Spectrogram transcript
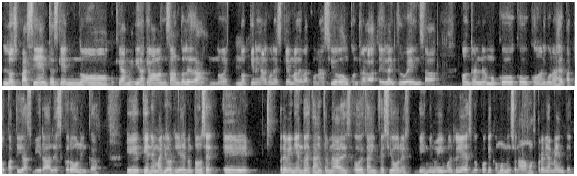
Los pacientes que no, que a medida que va avanzando la edad, no, no tienen algún esquema de vacunación contra la, eh, la influenza, contra el neumococo, con algunas hepatopatías virales crónicas, eh, tienen mayor riesgo. Entonces, eh, preveniendo estas enfermedades o estas infecciones, disminuimos el riesgo, porque como mencionábamos previamente,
